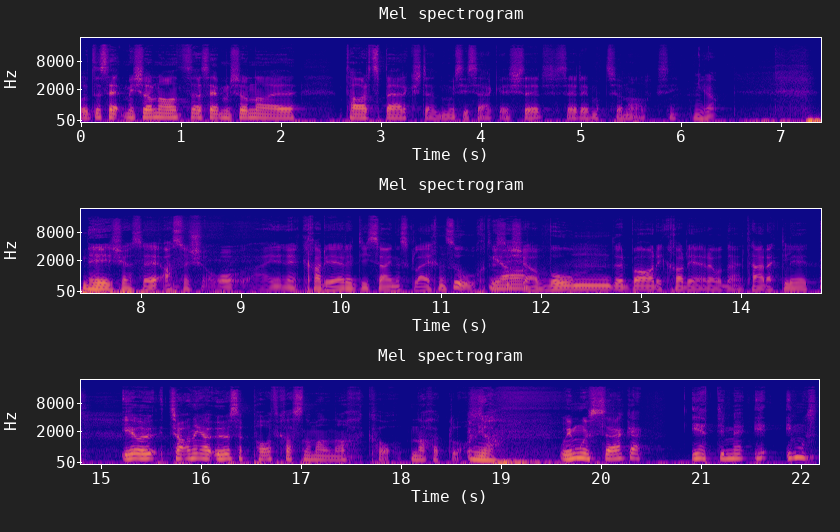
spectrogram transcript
Und das hat mich schon noch, das hat mir schon noch äh, die Harzberg gestellt, muss ich sagen. Es war sehr, sehr emotional. Gewesen. Ja. Nee, ist ja sehr, also ist auch eine Karriere, die seinesgleichen sucht. Das Ja. ist ja eine wunderbare Karriere, die er hat hergelegt Ich habe Gianni hat unseren Podcast nochmal nachgelassen. Ja. Und ich muss sagen, ich hätte mir, ich, ich muss,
